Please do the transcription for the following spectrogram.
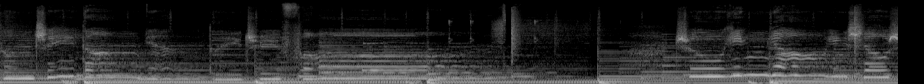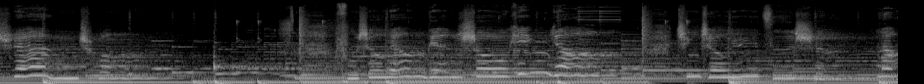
曾记当年对菊芳竹影摇影小轩窗拂袖两点收阴阳今宵雨子声琅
